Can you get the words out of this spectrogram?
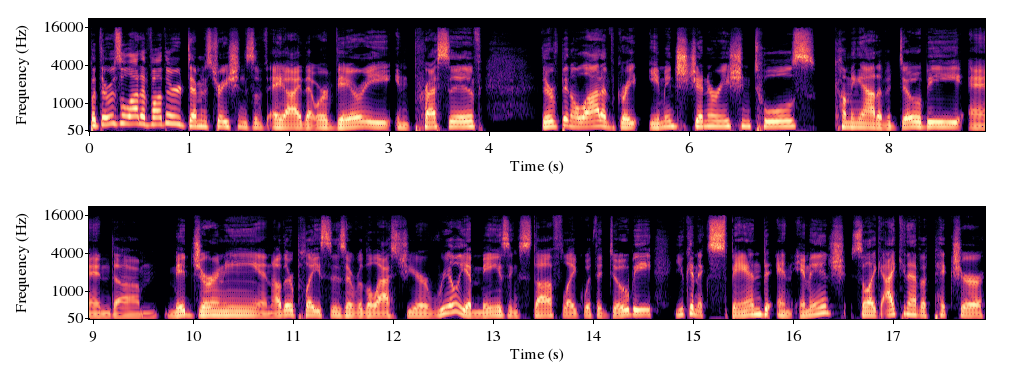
but there was a lot of other demonstrations of AI that were very impressive. There have been a lot of great image generation tools coming out of Adobe and um, Midjourney and other places over the last year. Really amazing stuff. Like with Adobe, you can expand an image. So, like, I can have a picture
